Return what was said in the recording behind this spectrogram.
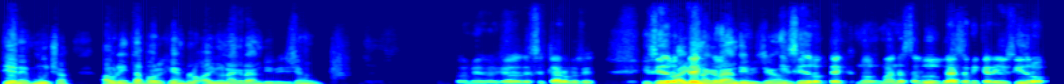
tiene mucha. Ahorita, por ejemplo, hay una gran división. Pues claro que sí. Isidro Hay Tec una nos- gran división. Isidro Tech nos manda saludos. Gracias, mi querido Isidro.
